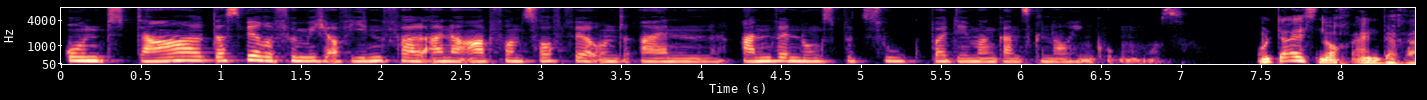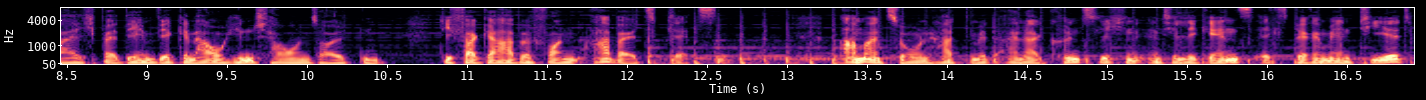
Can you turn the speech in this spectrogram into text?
Und da, das wäre für mich auf jeden Fall eine Art von Software und ein Anwendungsbezug, bei dem man ganz genau hingucken muss. Und da ist noch ein Bereich, bei dem wir genau hinschauen sollten, die Vergabe von Arbeitsplätzen. Amazon hat mit einer künstlichen Intelligenz experimentiert,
